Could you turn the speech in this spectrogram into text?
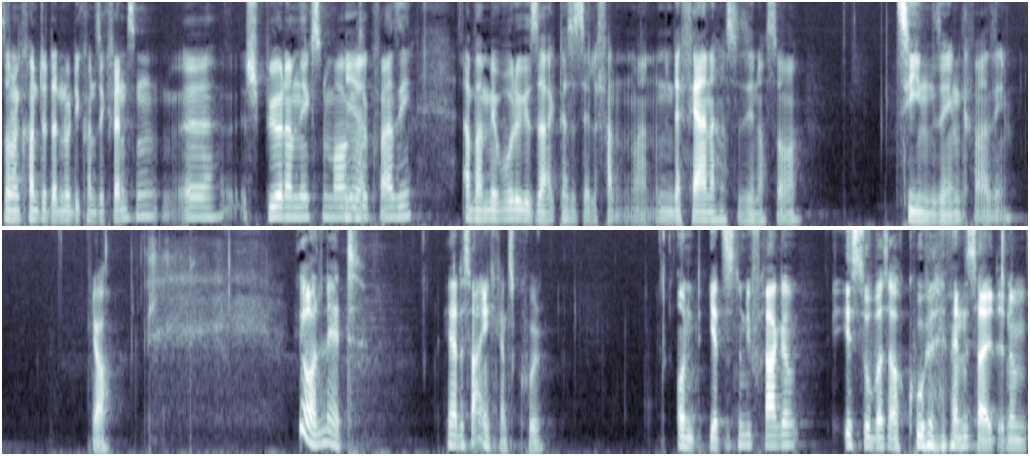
sondern konnte dann nur die Konsequenzen äh, spüren am nächsten Morgen Ja. so quasi. Aber mir wurde gesagt, dass es Elefanten waren. Und in der Ferne hast du sie noch so ziehen sehen quasi. Ja. Ja, nett. Ja, das war eigentlich ganz cool. Und jetzt ist nur die Frage, ist sowas auch cool, wenn es halt in einem,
